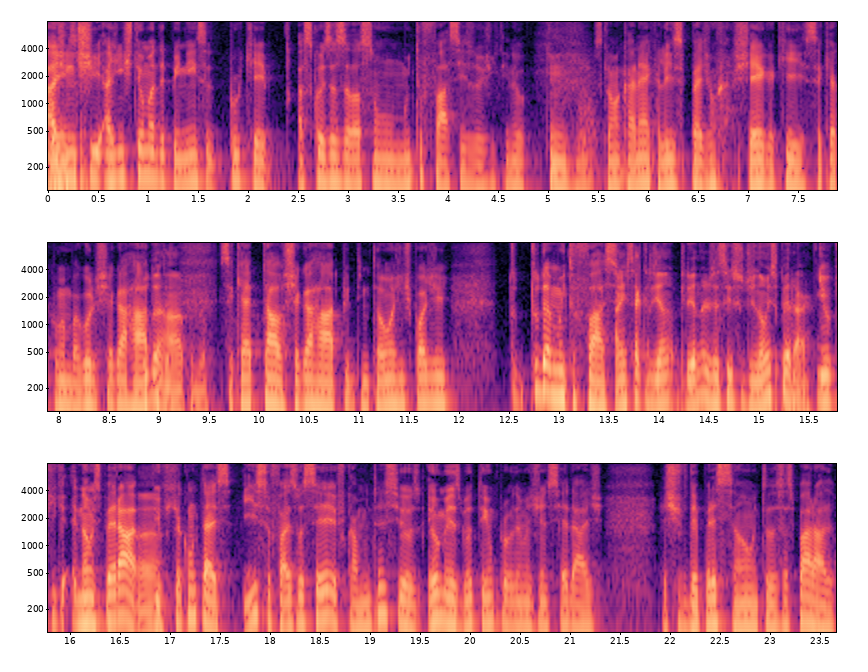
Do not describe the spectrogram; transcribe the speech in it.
A gente, a gente tem uma dependência porque as coisas elas são muito fáceis hoje, entendeu? Uhum. Você quer uma caneca ali, você pede um. Chega aqui. Você quer comer um bagulho, chega Tudo rápido. é rápido. Você quer tal, chega rápido. Então a gente pode tudo é muito fácil. A gente tá criando, criando exercício de não esperar. E o que que- não esperar, Ah. e o que, que acontece? Isso faz você ficar muito ansioso. Eu mesmo, eu tenho problemas de ansiedade. Já tive depressão e todas essas paradas.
